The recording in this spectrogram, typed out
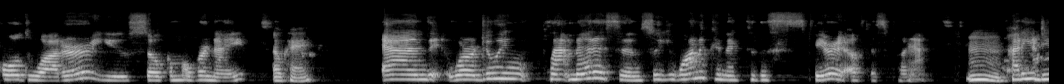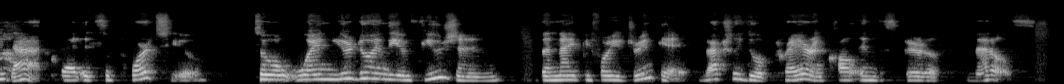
cold water, you soak them overnight. Okay. And we're doing plant medicine, so you want to connect to the spirit of this plant Mm, how do you do that? that it supports you. So when you're doing the infusion the night before you drink it, you actually do a prayer and call in the spirit of nettles.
